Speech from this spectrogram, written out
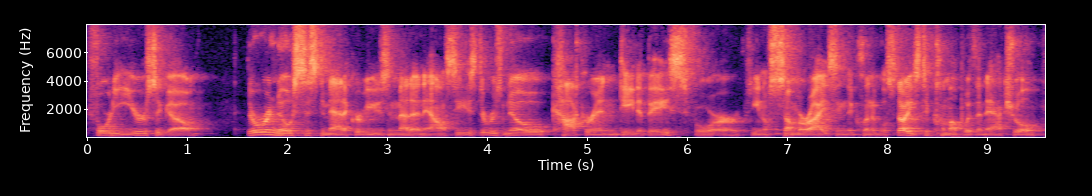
40 years ago, there were no systematic reviews and meta-analyses. There was no Cochrane database for you know summarizing the clinical studies to come up with an actual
